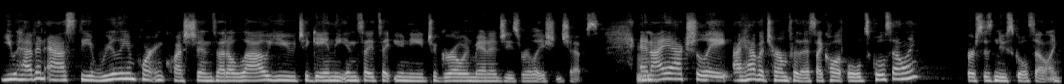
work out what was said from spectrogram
you haven't asked the really important questions that allow you to gain the insights that you need to grow and manage these relationships. Mm. And I actually I have a term for this. I call it old school selling versus new school selling.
